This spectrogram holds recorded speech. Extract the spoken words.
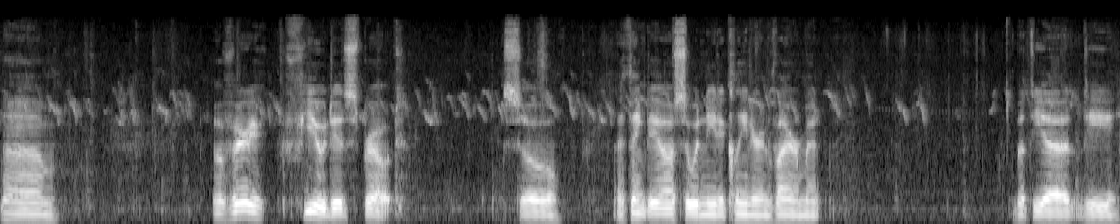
um, a very few did sprout. So I think they also would need a cleaner environment. But the uh, the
